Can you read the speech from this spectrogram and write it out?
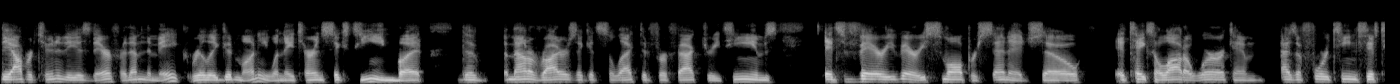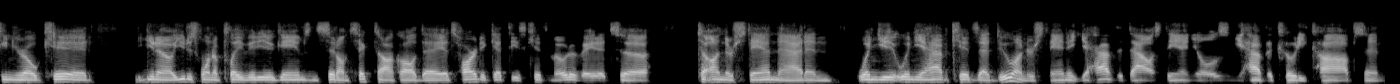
the opportunity is there for them to make really good money when they turn 16. But the amount of riders that get selected for factory teams, it's very, very small percentage. So it takes a lot of work. And as a 14, 15 year old kid, you know, you just want to play video games and sit on TikTok all day. It's hard to get these kids motivated to to understand that. And when you when you have kids that do understand it, you have the Dallas Daniels and you have the Kody Kopps and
